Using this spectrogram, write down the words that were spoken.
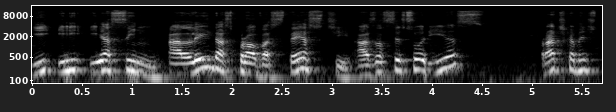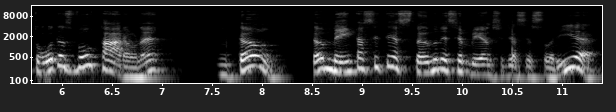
E, e, e, assim, além das provas teste, as assessorias praticamente todas voltaram, né? Então, também está se testando nesse ambiente de assessoria,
